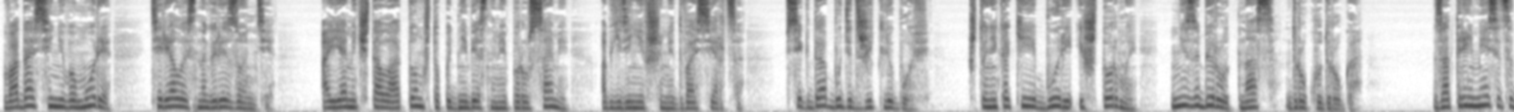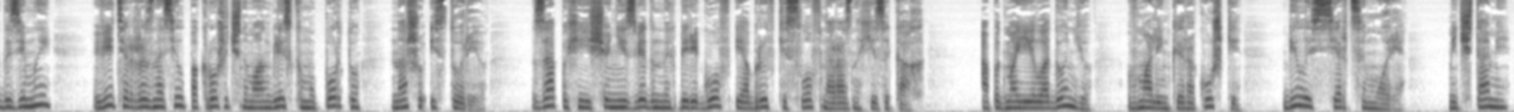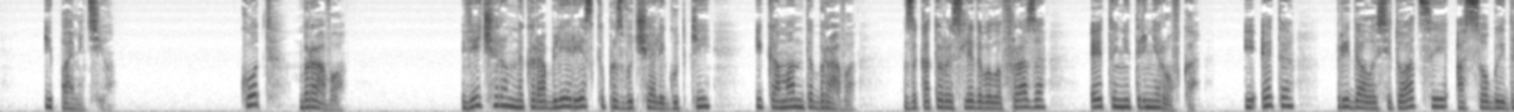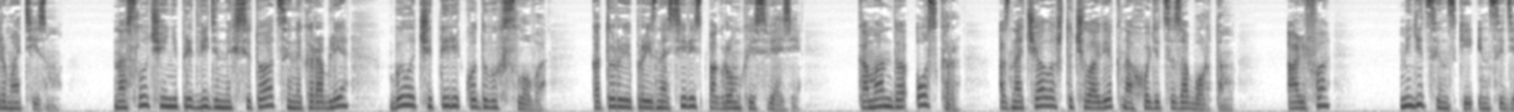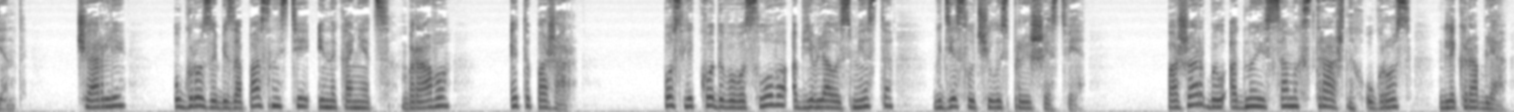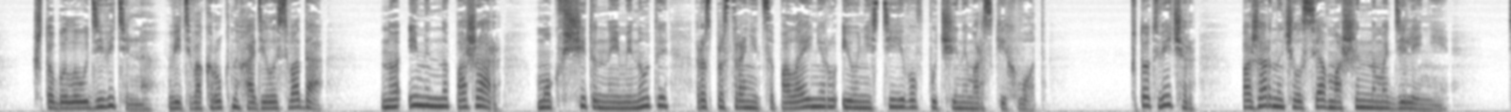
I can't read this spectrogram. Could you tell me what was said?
Вода синего моря терялась на горизонте, а я мечтала о том, что под небесными парусами объединившими два сердца, всегда будет жить любовь, что никакие бури и штормы не заберут нас друг у друга. За три месяца до зимы ветер разносил по крошечному английскому порту нашу историю, запахи еще неизведанных берегов и обрывки слов на разных языках. А под моей ладонью, в маленькой ракушке, билось сердце моря, мечтами и памятью. Кот Браво. Вечером на корабле резко прозвучали гудки и команда «Браво», за которой следовала фраза «Это не тренировка». И это придало ситуации особый драматизм. На случай непредвиденных ситуаций на корабле было четыре кодовых слова, которые произносились по громкой связи. Команда «Оскар» означала, что человек находится за бортом. «Альфа» — медицинский инцидент. «Чарли» — угроза безопасности и, наконец, «Браво» — это пожар. После кодового слова объявлялось место, где случилось происшествие. Пожар был одной из самых страшных угроз для корабля, что было удивительно, ведь вокруг находилась вода. Но именно пожар мог в считанные минуты распространиться по лайнеру и унести его в пучины морских вод. В тот вечер пожар начался в машинном отделении —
